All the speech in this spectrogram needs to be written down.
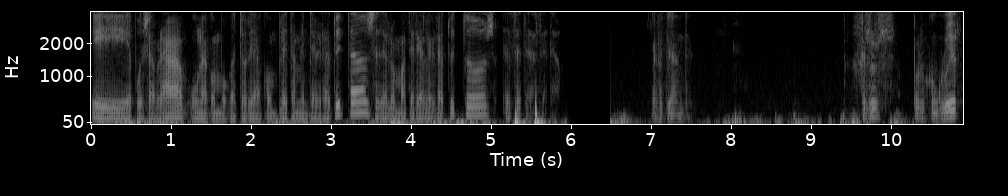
eh, pues habrá una convocatoria completamente gratuita, se den los materiales gratuitos, etcétera, etcétera. Efectivamente. Jesús, por concluir.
